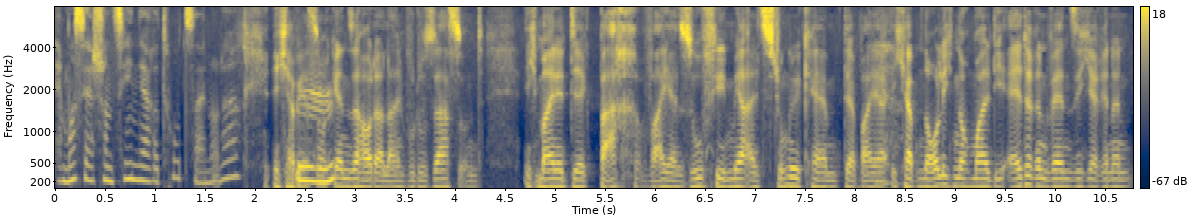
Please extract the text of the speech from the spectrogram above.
der muss ja schon zehn Jahre tot sein, oder? Ich habe jetzt Mhm. noch Gänsehaut allein, wo du sagst. Und ich meine, Dirk Bach war ja so viel mehr als Dschungelcamp. Der war ja, ich habe neulich noch mal, die Älteren werden sich erinnern,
